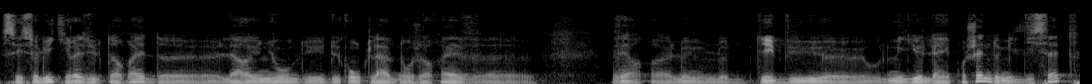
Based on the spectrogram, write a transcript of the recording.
c'est celui qui résulterait de la réunion du, conclave dont je rêve euh, vers euh, le, début ou le milieu de l'année prochaine, 2017.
